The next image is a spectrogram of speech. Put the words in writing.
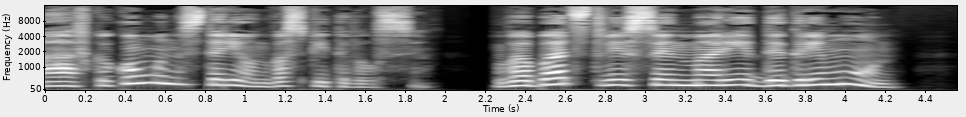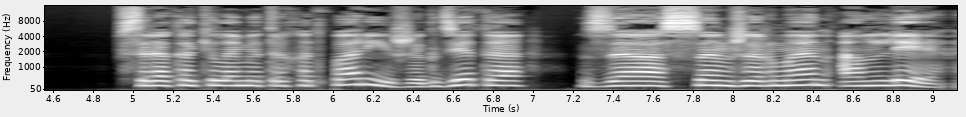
А в каком монастыре он воспитывался? В аббатстве Сен-Мари-де-Гремон, в 40 километрах от Парижа, где-то за Сен-Жермен-Анле.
